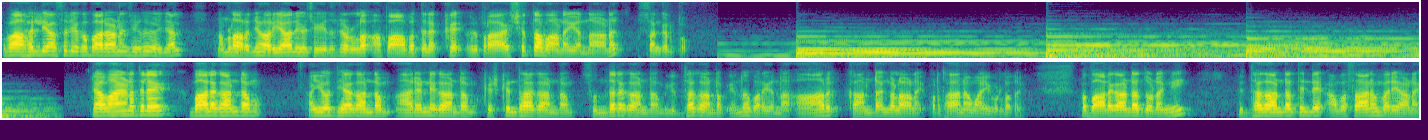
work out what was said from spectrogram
അപ്പോൾ അഹല്യാസ്തുതിയൊക്കെ പാരായണം ചെയ്തു കഴിഞ്ഞാൽ നമ്മൾ അറിഞ്ഞോ അറിയാതെയോ ചെയ്തിട്ടുള്ള ആ പാപത്തിനൊക്കെ ഒരു പ്രായശ്ചിത്തമാണ് എന്നാണ് സങ്കല്പം. രാമായണത്തിലെ ബാലകാന്ഡം അയോധ്യാകാന്ഡം ആരണ്യകാന്ഡം കിഷ്കിന്ധാകാന്ഡം സുന്ദരകാന്ഡം യുദ്ധകാന്ഡം എന്ന് പറയുന്ന ആറ് കാണ്ഡങ്ങളാണ് പ്രധാനമായി ഉള്ളത് അപ്പോൾ ബാലകാന്ഡം തുടങ്ങി യുദ്ധകാന്ഡത്തിന്റെ അവസാനം വരെയാണ്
